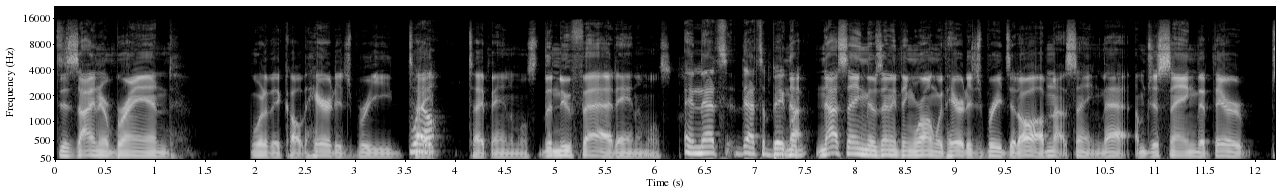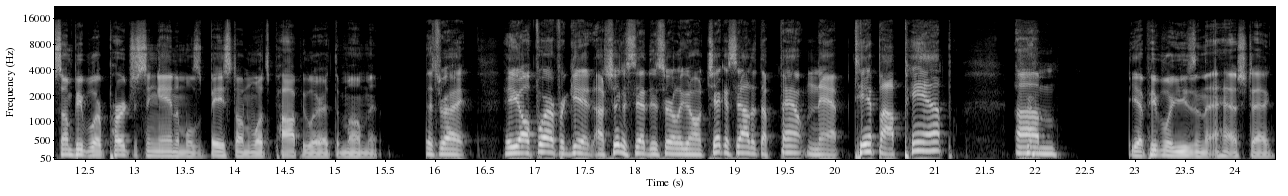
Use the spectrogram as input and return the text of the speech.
designer brand. What are they called? Heritage breed type Well- type animals. The new fad animals. And that's that's a big one. Not not saying there's anything wrong with heritage breeds at all. I'm not saying that. I'm just saying that there some people are purchasing animals based on what's popular at the moment. That's right. Hey, y'all, before I forget, I should have said this early on. Check us out at the Fountain app. Tip a pimp. Um, Yeah, people are using that hashtag.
